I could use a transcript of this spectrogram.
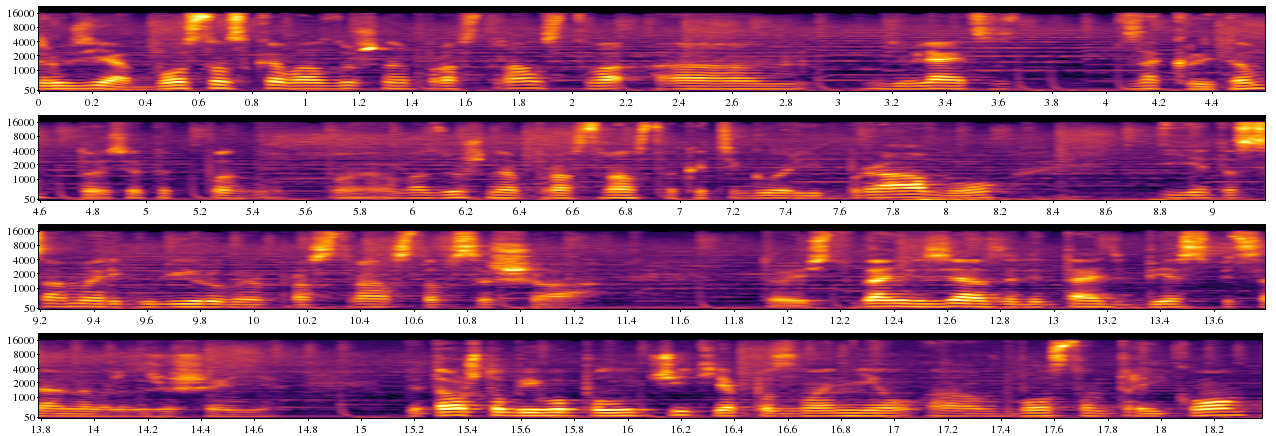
Друзья, бостонское воздушное пространство э, является закрытым, то есть это воздушное пространство категории Браво, и это самое регулируемое пространство в США. То есть туда нельзя залетать без специального разрешения. Для того, чтобы его получить, я позвонил э, в Бостон Трейком,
